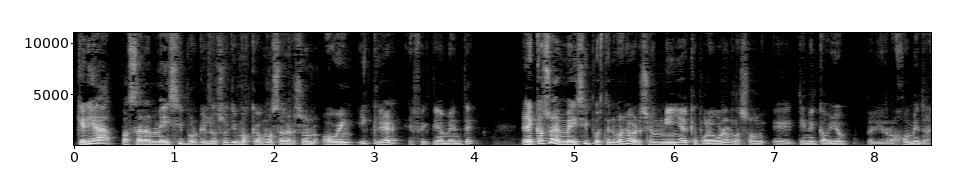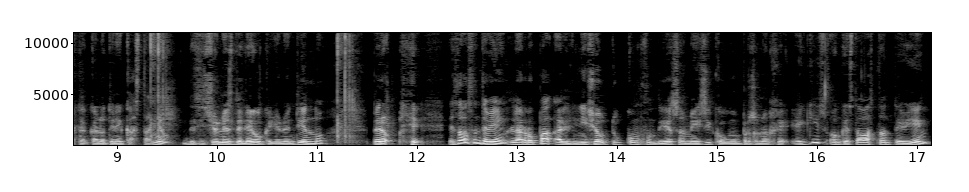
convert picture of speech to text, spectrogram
Quería pasar a Macy porque los últimos que vamos a ver son Owen y Claire, efectivamente. En el caso de Macy, pues tenemos la versión niña que por alguna razón eh, tiene cabello pelirrojo mientras que acá lo tiene castaño. Decisiones de Lego que yo no entiendo. Pero está bastante bien. La ropa al inicio tú confundías a Macy con un personaje X, aunque está bastante bien.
